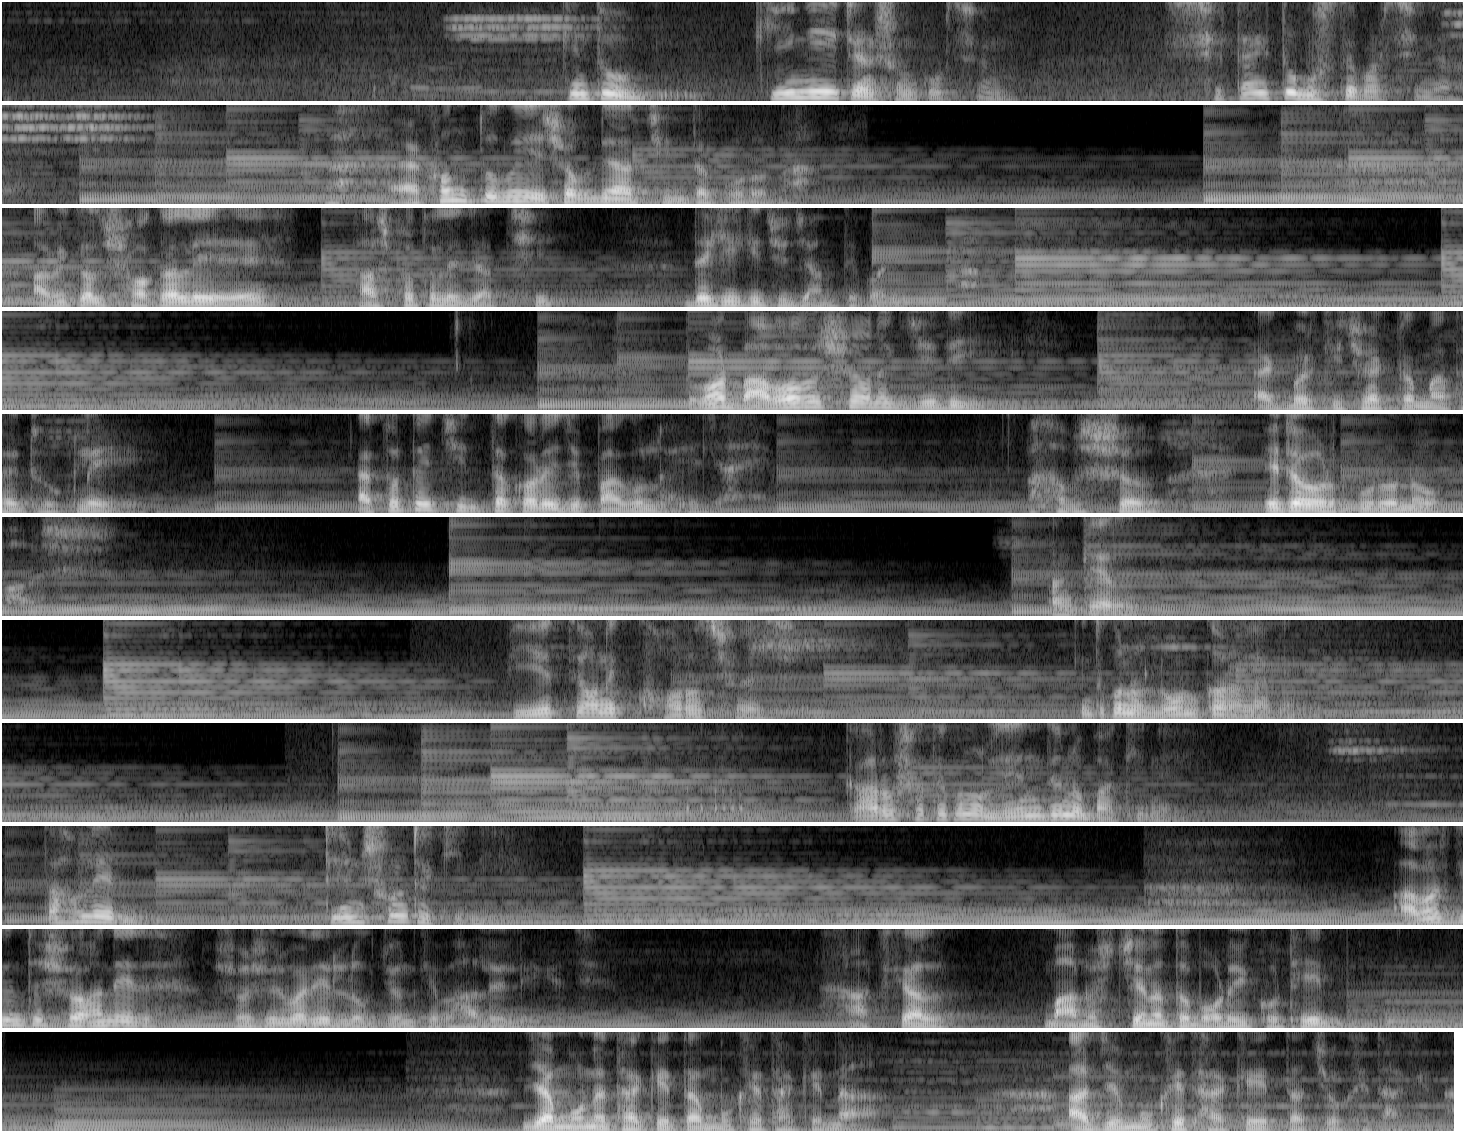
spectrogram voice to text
কিন্তু কি নিয়ে টেনশন করছেন? সেটাই তো বুঝতে পারছি না। এখন তুমি এসব নিয়ে আর চিন্তা করো না। আমি কাল সকালে হাসপাতালে যাচ্ছি দেখি কিছু জানতে পারি কিনা। তোমার বাবা অবশ্য অনেক জেদি। একবার কিছু একটা মাথায় ঢুকলে এতটাই চিন্তা করে যে পাগল হয়ে যায়। অবশ্য এটা ওর পুরনো অভ্যাস। আঙ্কেল, বিয়েতে অনেক খরচ হয়েছে, কিন্তু কোনো লোন করা লাগেনি। কারোর সাথে কোনো লেনদেনও বাকি নেই। তাহলে টেনশনটা কি নিয়ে? আমার কিন্তু সোহানের শ্বশুরবাড়ির লোকজনকে ভালোই লেগেছে। আজকাল মানুষ চেনা তো বড়ই কঠিন। যা মনে থাকে তা মুখে থাকে না। আর যে মুখে থাকে তা চোখে থাকে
